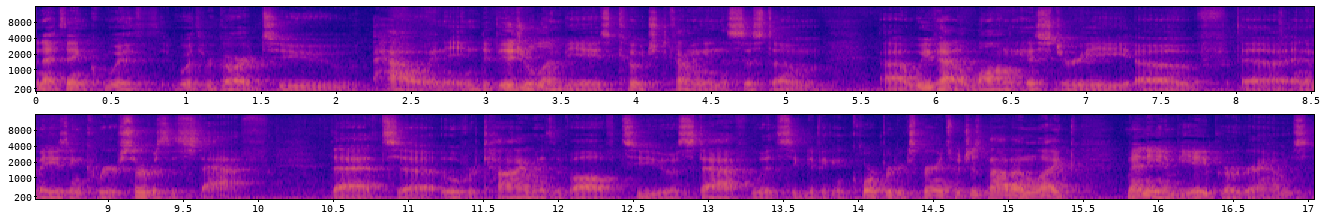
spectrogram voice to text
And I think with with regard to how an individual MBA is coached coming in the system, uh, we've had a long history of uh, an amazing career services staff that uh, over time has evolved to a staff with significant corporate experience, which is not unlike many MBA programs.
